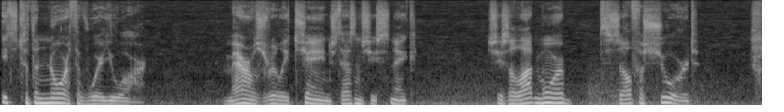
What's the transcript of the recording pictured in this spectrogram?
It's to the north of where you are. Meryl's really changed, hasn't she, Snake? She's a lot more self-assured.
